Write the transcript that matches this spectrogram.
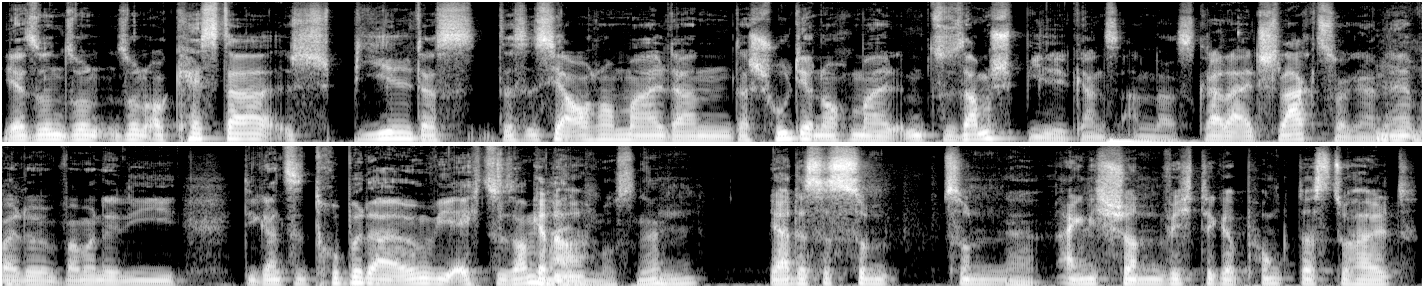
Ja, so, ein- so, so ein Orchesterspiel, das, das ist ja auch nochmal dann, das schult ja nochmal im Zusammenspiel ganz anders, gerade als Schlagzeuger, ne? weil, du, weil man ja die, die ganze Truppe da irgendwie echt zusammenhalten Genau. muss. Ne? Ja, das ist so, so ein Ja. eigentlich schon ein wichtiger Punkt, dass du halt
